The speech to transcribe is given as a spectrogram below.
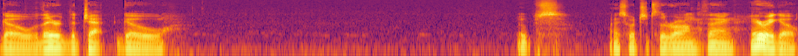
go? There'd the chat go. Oops. I switched it to the wrong thing. Here we go.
